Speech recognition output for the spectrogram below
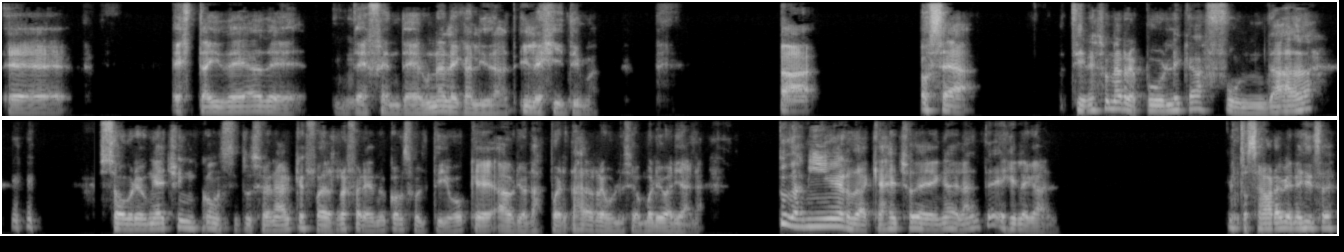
eh, esta idea de defender una legalidad ilegítima. Ah, o sea, tienes una república fundada sobre un hecho inconstitucional que fue el referéndum consultivo que abrió las puertas a la revolución bolivariana. Toda mierda que has hecho de ahí en adelante es ilegal. Entonces ahora vienes y dices,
